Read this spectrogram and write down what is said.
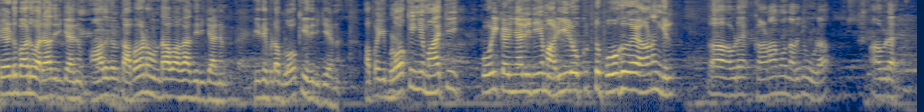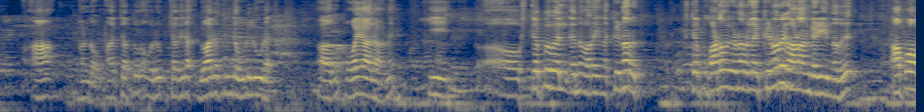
കേടുപാട് വരാതിരിക്കാനും ആളുകൾക്ക് അപകടം ഉണ്ടാവാതിരിക്കാനും ഇതിവിടെ ബ്ലോക്ക് ചെയ്തിരിക്കുകയാണ്. അപ്പോൾ ഈ ബ്ലോക്കിങ് മാറ്റി പോയി കഴിഞ്ഞാൽ ഇനിയും അടിയിലോക്കിട്ട് പോകുകയാണെങ്കിൽ അവിടെ കാണാമോ എന്നറിഞ്ഞുകൂടാ അവിടെ ആ കണ്ടോ ആ ചത്തു ഒരു ചതുര ദ്വാരത്തിന്റെ ഉള്ളിലൂടെ പോയാലാണ് ഈ സ്റ്റെപ്പ് വെൽ എന്ന് പറയുന്ന കിണർ സ്റ്റെപ്പ് പടവ് കിണറിലെ കിണർ കാണാൻ കഴിയുന്നത്. അപ്പോൾ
